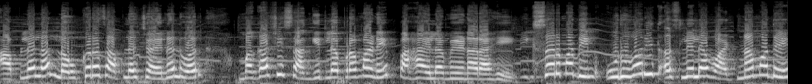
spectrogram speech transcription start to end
आपल्याला लवकरच आपल्या चॅनलवर मगाशी सांगितल्याप्रमाणे पाहायला मिळणार आहे. मिक्सर मधील उर्वरित असलेल्या वाटणामध्ये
